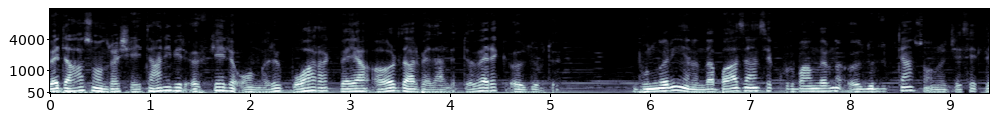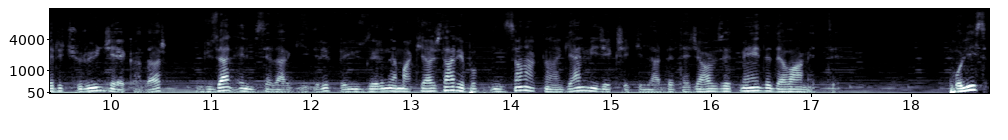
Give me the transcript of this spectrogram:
ve daha sonra şeytani bir öfkeyle onları boğarak veya ağır darbelerle döverek öldürdü. Bunların yanında bazense kurbanlarını öldürdükten sonra cesetleri çürüyünceye kadar güzel elbiseler giydirip ve yüzlerine makyajlar yapıp insan aklına gelmeyecek şekillerde tecavüz etmeye de devam etti. Polis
